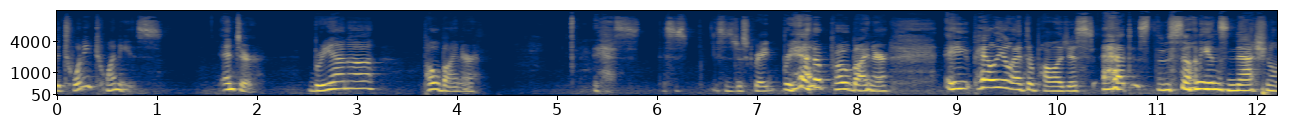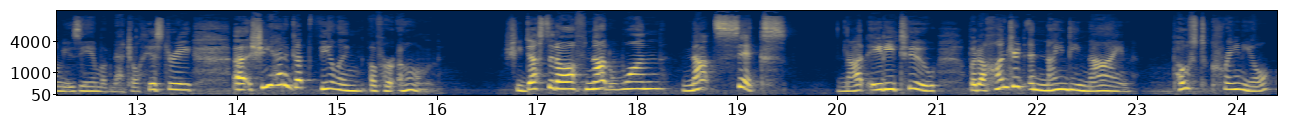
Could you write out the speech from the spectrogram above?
the 2020s. Enter Brianna Pobiner. Yes, this is this is just great. Brianna Pobiner, a paleoanthropologist at Smithsonian's National Museum of Natural History. Uh, she had a gut feeling of her own. She dusted off not one, not six, not 82, but 199 postcranial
